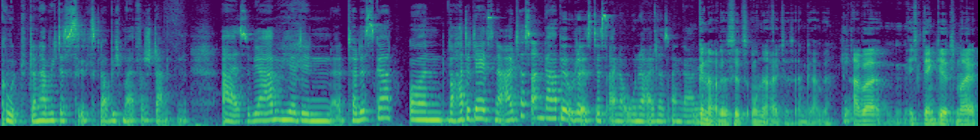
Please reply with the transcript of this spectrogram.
Gut, dann habe ich das jetzt, glaube ich, mal verstanden. Also, wir haben hier den Talisker. Und hatte der jetzt eine Altersangabe oder ist das einer ohne Altersangabe? Genau, das ist jetzt ohne Altersangabe. Okay. Aber ich denke jetzt mal,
